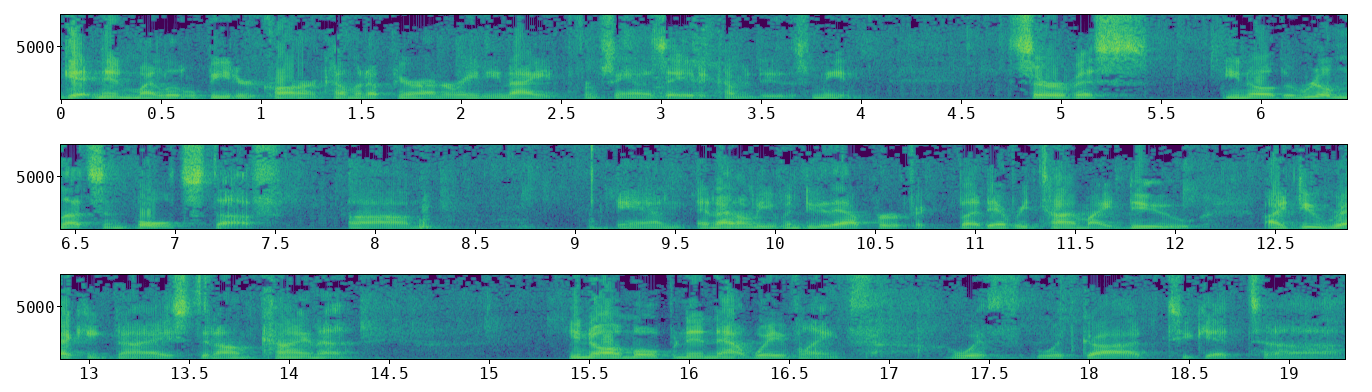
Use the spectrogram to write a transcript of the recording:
getting in my little beater car and coming up here on a rainy night from San Jose to come and do this meeting. Service, you know, the real nuts and bolts stuff. Um, and and I don't even do that perfect, but every time I do, I do recognize that I'm kind of, you know, I'm opening that wavelength with with God to get uh,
